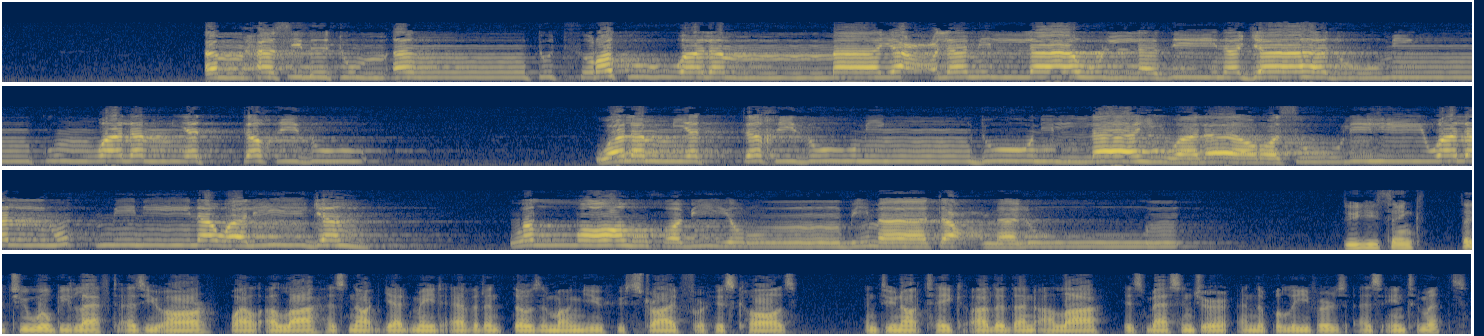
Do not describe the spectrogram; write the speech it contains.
أم حسبتم أن تتركوا ولما إنما يعلم الله الذين جاهدوا منكم ولم يتخذوا ولم يتخذوا من دون الله ولا رسوله ولا المؤمنين وليجه والله خبير بما تعملون Do you think that you will be left as you are, while Allah has not yet made evident those among you who strive for His cause, and do not take other than Allah, His Messenger, and the believers as intimates?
